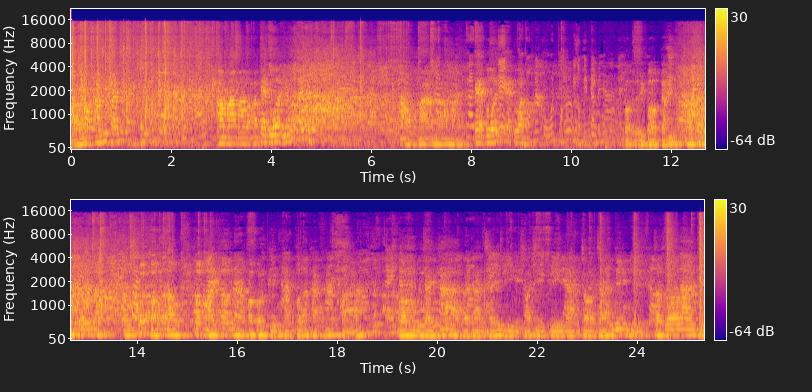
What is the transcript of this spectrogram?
เอาเอาเอารีบไปเอามามามาแก้ตัวเดี๋ยวไปเอามามาเอามาแก้ตัวแก้ตัวส่งไม่โป๊ดจ้ะมีส่งไม่เป็นไม่ได้กอเอ๋ยกอไก่ ขอไข่ขอขวดของเราขอควายเข้านาขอคนขึงขันขอละคางข้างฝางองูใจกล้าประการใช้ดีชอฉีกปีนางชอช้างวิ่งหนีสอโซล่างจี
